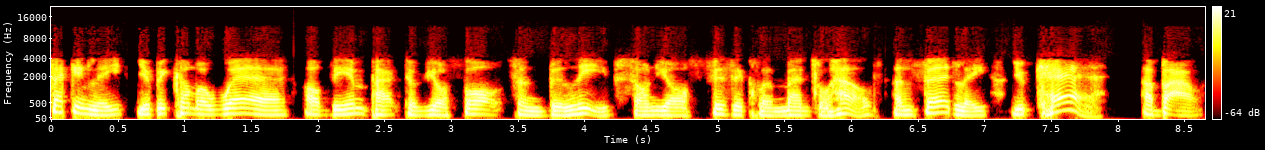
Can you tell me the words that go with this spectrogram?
Secondly, you become aware of the impact of your thoughts and beliefs on your physical and mental health. And thirdly, you care about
